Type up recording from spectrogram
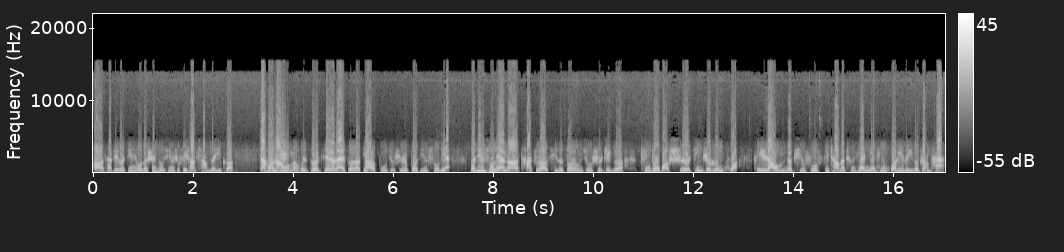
啊、它这个精油的渗透性是非常强的一个。然后呢，嗯我们会做接着来做的第二步，就是拨筋塑脸。拨筋素脸呢，它主要起的作用就是这个平皱保湿、紧致轮廓，可以让我们的皮肤非常的呈现年轻活力的一个状态。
